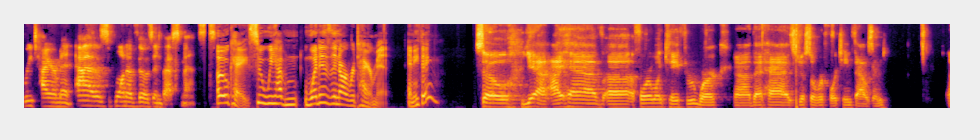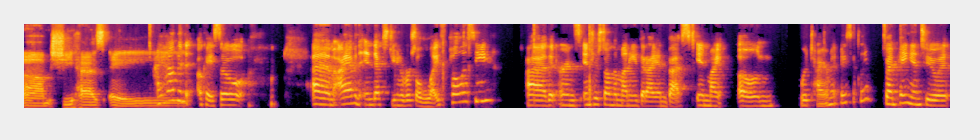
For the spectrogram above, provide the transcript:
retirement as one of those investments Okay, so we have what is in our retirement? Anything? So yeah, I have uh, a 401k through work uh, that has just over 14,000. Um, she has a. i have an okay so um, i have an indexed universal life policy uh, that earns interest on the money that i invest in my own retirement basically so i'm paying into it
